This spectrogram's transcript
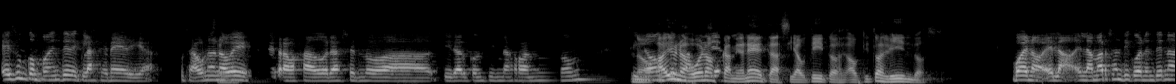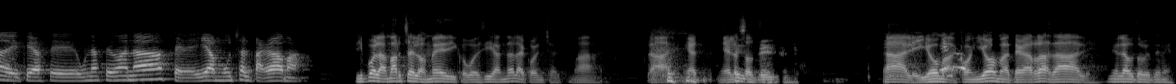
es un componente de clase media. O sea, uno no ve gente trabajadora yendo a tirar consignas random. sino No, hay buenas bien- camionetas y autitos, autitos lindos. Bueno, en la, en la marcha anticuarentena de que hace una semana se veía mucha alta gama. Tipo la marcha de los médicos, vos decís, anda a la concha de tu madre. Dale, mirá, mirá los autos. Dale, Yoma, con Yoma te agarrás, dale, mira el auto que tenés.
